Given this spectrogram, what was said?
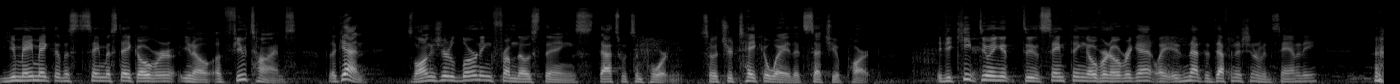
you may make the same mistake over, you know, a few times. But again, as long as you're learning from those things, that's what's important. So it's your takeaway that sets you apart. If you keep doing it, do the same thing over and over again, wait, isn't that the definition of insanity? yep.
